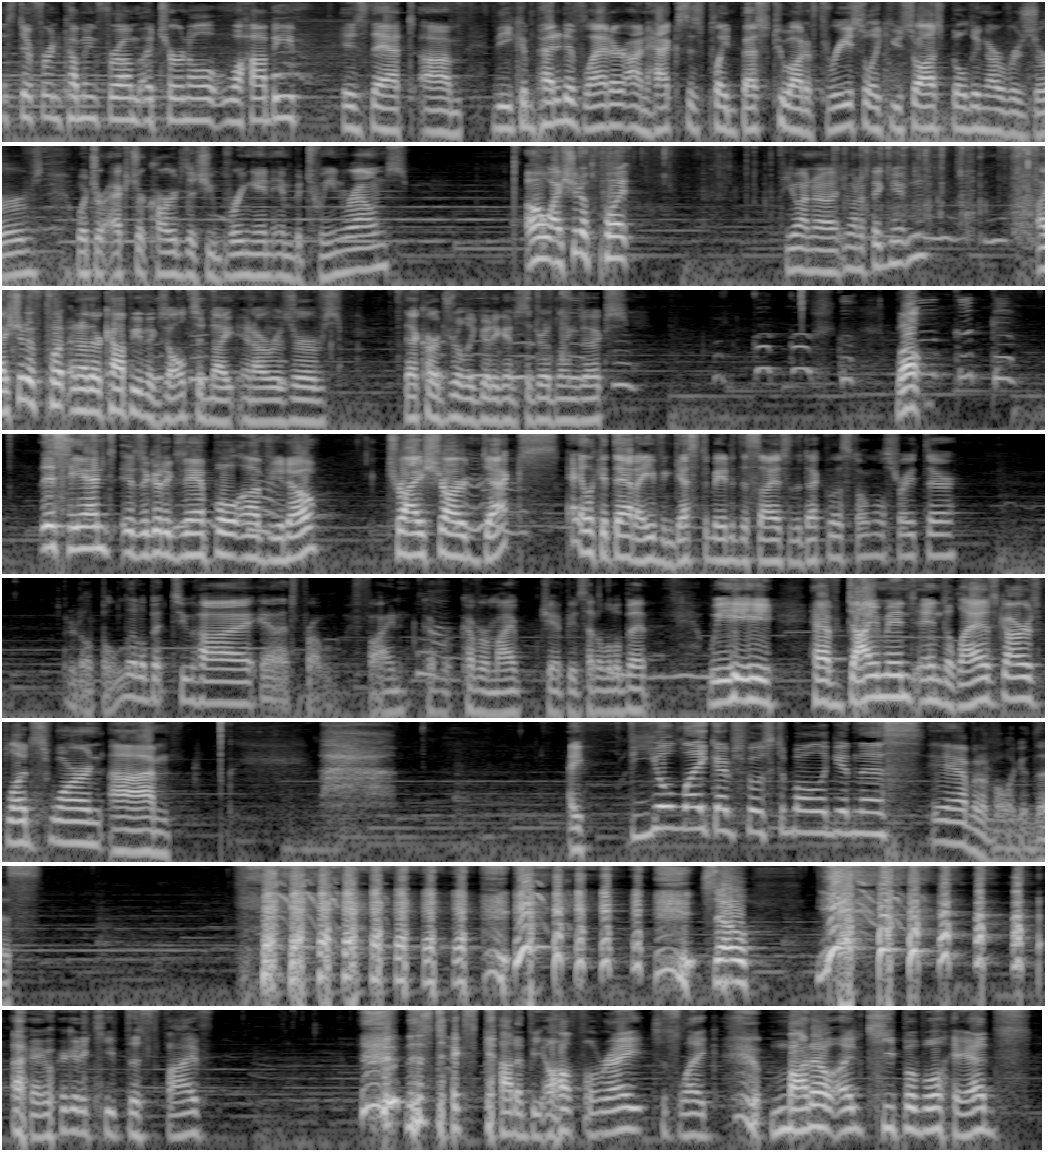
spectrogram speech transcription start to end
that's different coming from Eternal Wahhabi is that um, the competitive ladder on Hex is played best two out of three. So like you saw us building our reserves, which are extra cards that you bring in in between rounds. Oh, I should have put. You want to you want a Fig Newton? I should have put another copy of Exalted Knight in our reserves. That card's really good against the Dreadling decks. Well, this hand is a good example of, you know, Tri-Shard decks. Hey, look at that. I even guesstimated the size of the deck list almost right there. Put it up a little bit too high. Yeah, that's probably fine. Cover, cover my champion's head a little bit. We have Diamond and Lazgar's Bloodsworn. Um, I feel like I'm supposed to mulligan this. Yeah, I'm going to mulligan this. so, yeah. Alright, we're gonna keep this five. this deck's gotta be awful, right? Just like mono unkeepable hands.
